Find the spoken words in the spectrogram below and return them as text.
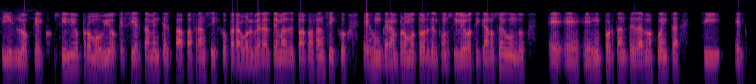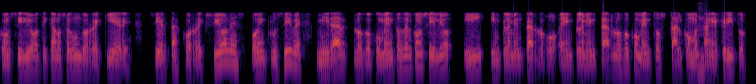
y lo que el concilio promovió, que ciertamente el Papa Francisco, para volver al tema del Papa Francisco, es un gran promotor del concilio Vaticano II, eh, eh, es importante darnos cuenta si el concilio Vaticano II requiere ciertas correcciones o inclusive mirar los documentos del concilio y implementarlos o, e implementar los documentos tal como están escritos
